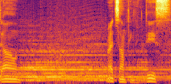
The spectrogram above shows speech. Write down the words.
down. Right something like this.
